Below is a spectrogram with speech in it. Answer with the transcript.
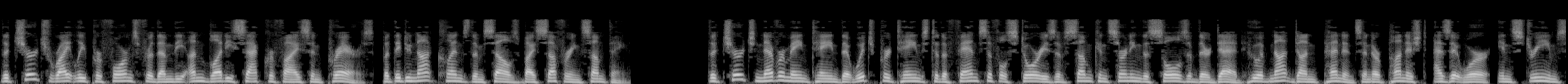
The Church rightly performs for them the unbloody sacrifice and prayers, but they do not cleanse themselves by suffering something. The Church never maintained that which pertains to the fanciful stories of some concerning the souls of their dead who have not done penance and are punished, as it were, in streams,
